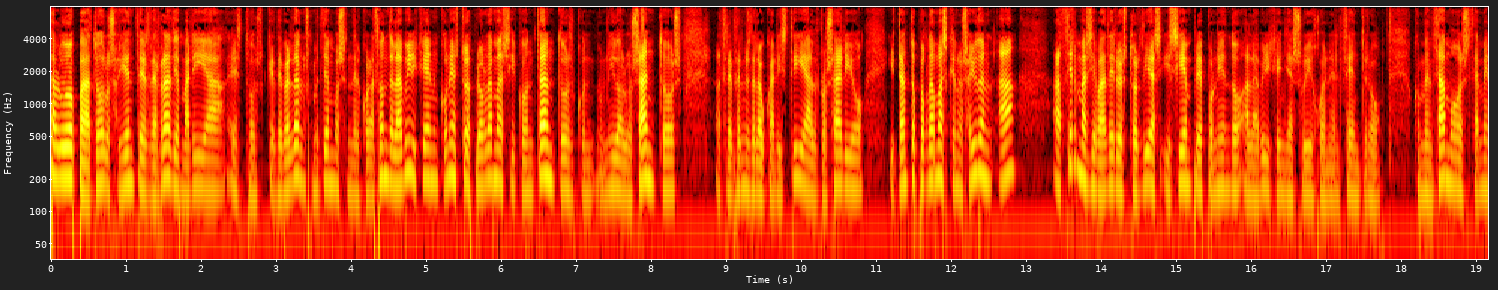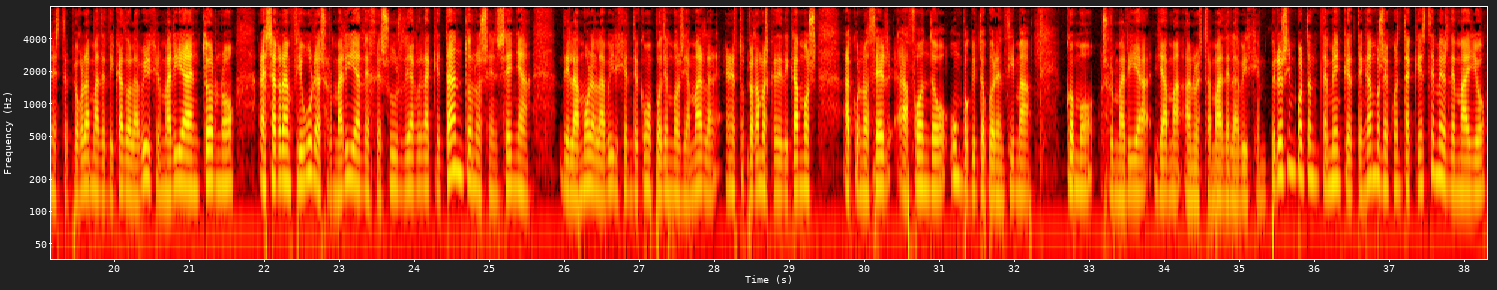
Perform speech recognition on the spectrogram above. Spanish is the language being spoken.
Saludo para todos los oyentes de Radio María, estos que de verdad nos metemos en el corazón de la Virgen con estos programas y con tantos, con, unido a los santos, las celebraciones de la Eucaristía, al Rosario y tantos programas que nos ayudan a hacer más llevadero estos días y siempre poniendo a la Virgen y a su Hijo en el centro. Comenzamos también este programa dedicado a la Virgen María en torno a esa gran figura, Sor María de Jesús de Ágreda, que tanto nos enseña del amor a la Virgen, de cómo podemos llamarla en estos programas que dedicamos a conocer a fondo, un poquito por encima, cómo Sor María llama a nuestra Madre la Virgen. Pero es importante también que tengamos en cuenta que este mes de mayo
